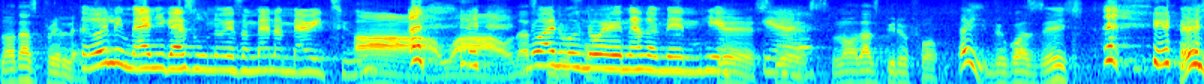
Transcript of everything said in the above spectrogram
No, that's brilliant. The only man you guys will know is a man I'm married to. Ah, wow, that's no one will know another man here. Yes, yeah. yes. No, that's beautiful. Hey, because hey, hey,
